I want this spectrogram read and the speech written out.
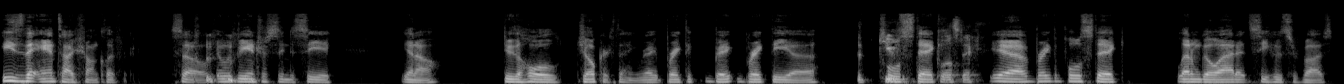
he's the anti Sean Clifford. So it would be interesting to see, you know, do the whole Joker thing, right? Break the break, break the uh The pool stick. pool stick. Yeah, break the pool stick, let them go at it, see who survives.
